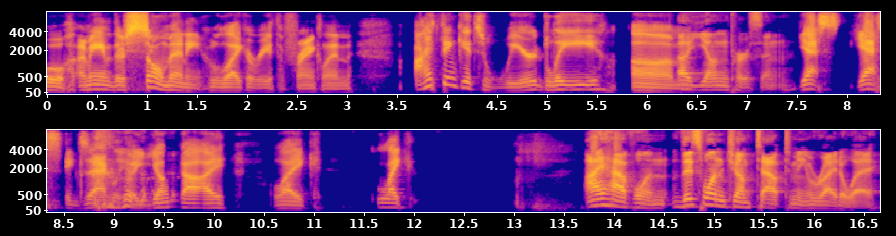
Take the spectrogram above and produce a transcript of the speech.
Oh, I mean, there's so many who like Aretha Franklin. I think it's weirdly, um, A young person. yes, yes, exactly, a young guy, like, like, I have one. This one jumped out to me right away.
